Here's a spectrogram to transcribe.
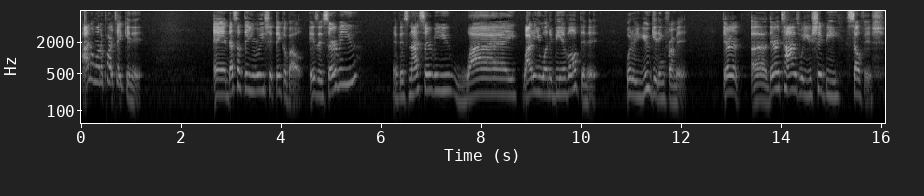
I don't want to partake in it. And that's something you really should think about. Is it serving you? If it's not serving you, why why do you want to be involved in it? What are you getting from it? There uh, there are times where you should be selfish,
